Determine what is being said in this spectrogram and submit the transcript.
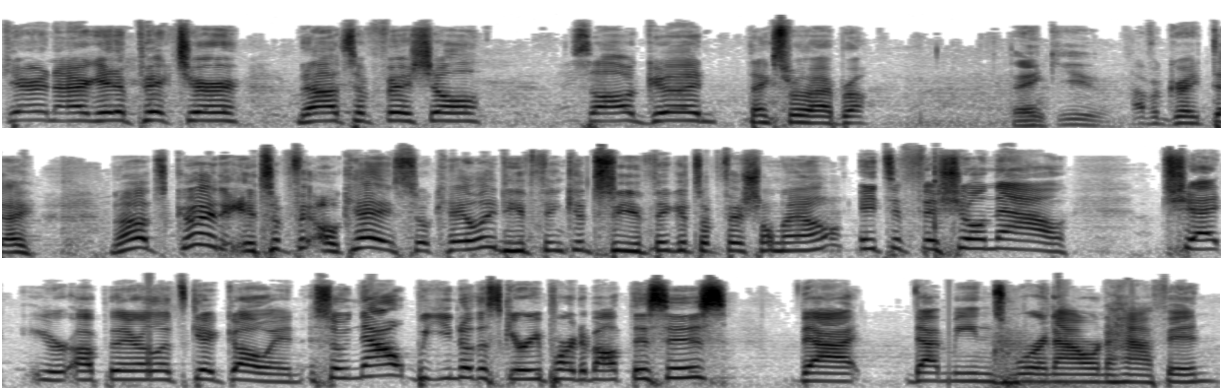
Garrett and I are getting a picture. Now it's official. It's all good. Thanks for that, bro. Thank you. Have a great day. No, it's good. It's a okay. So Kaylee, do you think it's? Do you think it's official now? It's official now. Chet, you're up there. Let's get going. So now, but you know the scary part about this is that that means we're an hour and a half in,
